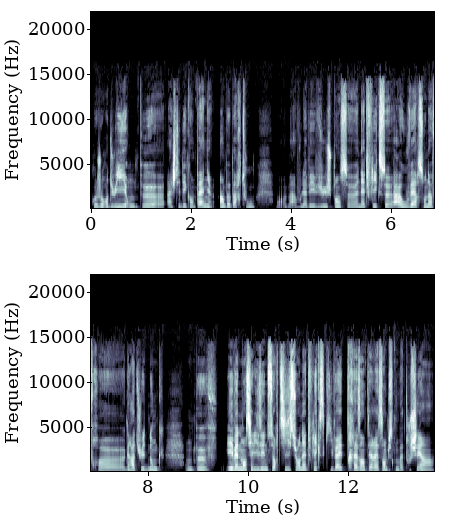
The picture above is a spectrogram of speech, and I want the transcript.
qu'aujourd'hui, on peut euh, acheter des campagnes un peu partout. Bah, vous l'avez vu, je pense, euh, Netflix euh, a ouvert son offre gratuite, donc on peut événementialiser une sortie sur Netflix qui va être très intéressant puisqu'on va toucher un,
